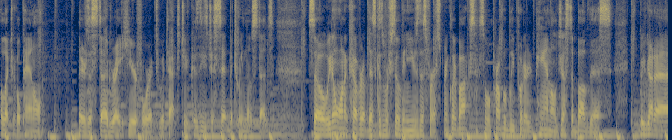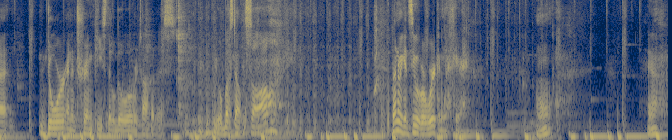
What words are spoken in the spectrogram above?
electrical panel, there's a stud right here for it to attach to because these just sit between those studs. So we don't want to cover up this because we're still going to use this for our sprinkler box. So we'll probably put our panel just above this. We've got a door and a trim piece that'll go over top of this. We will bust out the saw. Then we can see what we're working with here. Oh. Yeah.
